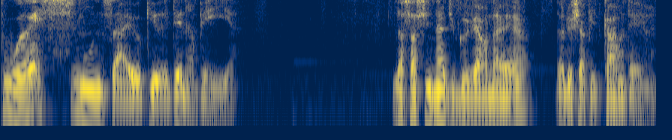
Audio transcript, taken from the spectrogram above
pou res moun yo ki rete nan peyi. L'assassinat du gouverneur dans le chapitre 41.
